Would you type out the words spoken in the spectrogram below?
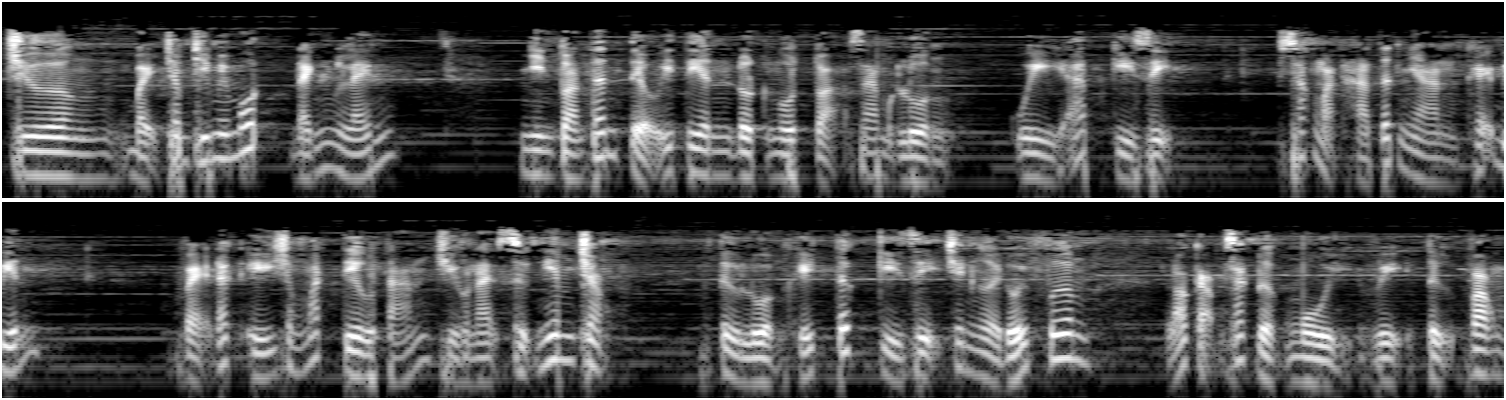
Trường 791 đánh lén Nhìn toàn thân tiểu y tiên đột ngột tỏa ra một luồng uy áp kỳ dị. Sắc mặt Hà Tất Nhàn khẽ biến. Vẻ đắc ý trong mắt tiêu tán chỉ còn lại sự nghiêm trọng. Từ luồng khí tức kỳ dị trên người đối phương, lão cảm giác được mùi vị tử vong.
